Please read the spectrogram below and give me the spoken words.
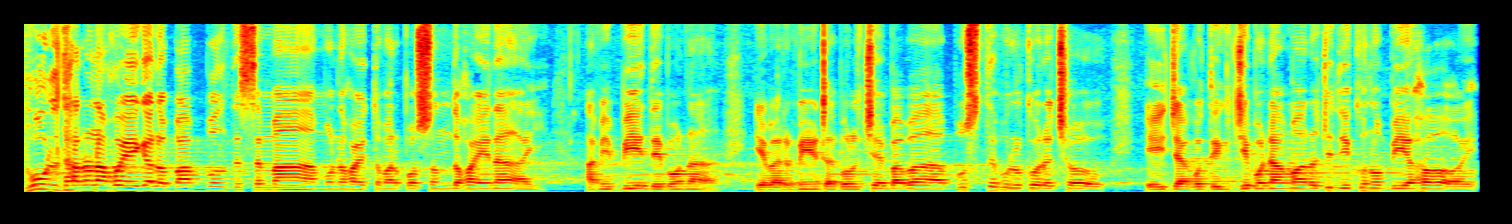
ভুল ধারণা হয়ে গেল। বাপ বলতেছে, মা, মনে হয় তোমার পছন্দ হয় নাই। আমি বিয়ে দেব না। এবার মেয়েটা বলছে, বাবা, বুঝতে ভুল করেছ। এই জাগতিক জীবনে আমারও যদি কোনো বিয়ে হয়,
